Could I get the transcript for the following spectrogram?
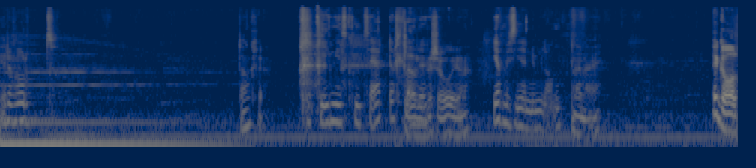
Ihr Wort. Danke. Hat irgendwie ein Konzert davor. Ich glaube schon, ja. Ja, wir sind ja nicht mehr lang. Nein, nein. Egal.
